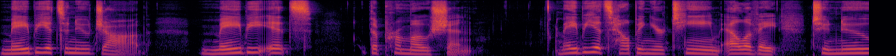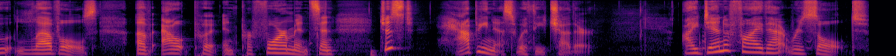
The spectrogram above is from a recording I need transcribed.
Maybe it's a new job. Maybe it's the promotion. Maybe it's helping your team elevate to new levels of output and performance and just happiness with each other. Identify that result.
